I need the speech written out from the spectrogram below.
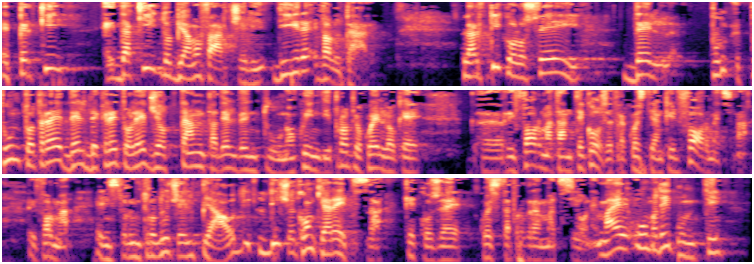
e per chi e da chi dobbiamo farceli dire e valutare. L'articolo 6 del punto 3 del decreto legge 80 del 21, quindi proprio quello che eh, riforma tante cose, tra questi anche il Formez, ma riforma e introduce il PIAO, dice con chiarezza che cos'è questa programmazione, ma è uno dei punti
